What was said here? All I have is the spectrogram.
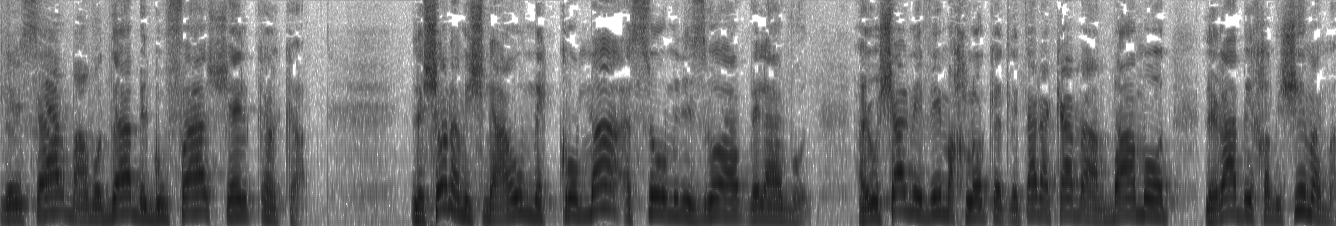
נאסר בעבודה בגופה של קרקע. לשון המשנה הוא מקומה אסור מלזרוע ולעבוד. הירושלמי הביא מחלוקת לתנא קמא 400, לרבי 50 אמה,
